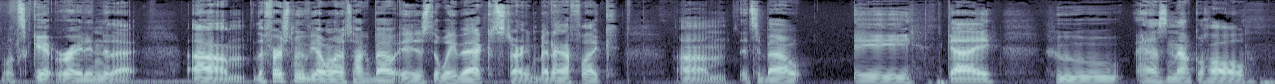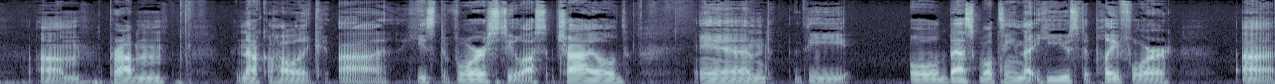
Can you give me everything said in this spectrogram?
let's get right into that. Um, the first movie I want to talk about is The Way Back, starring Ben Affleck. Um, it's about a guy who has an alcohol um, problem, an alcoholic. Uh, he's divorced, he lost a child, and the old basketball team that he used to play for uh,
